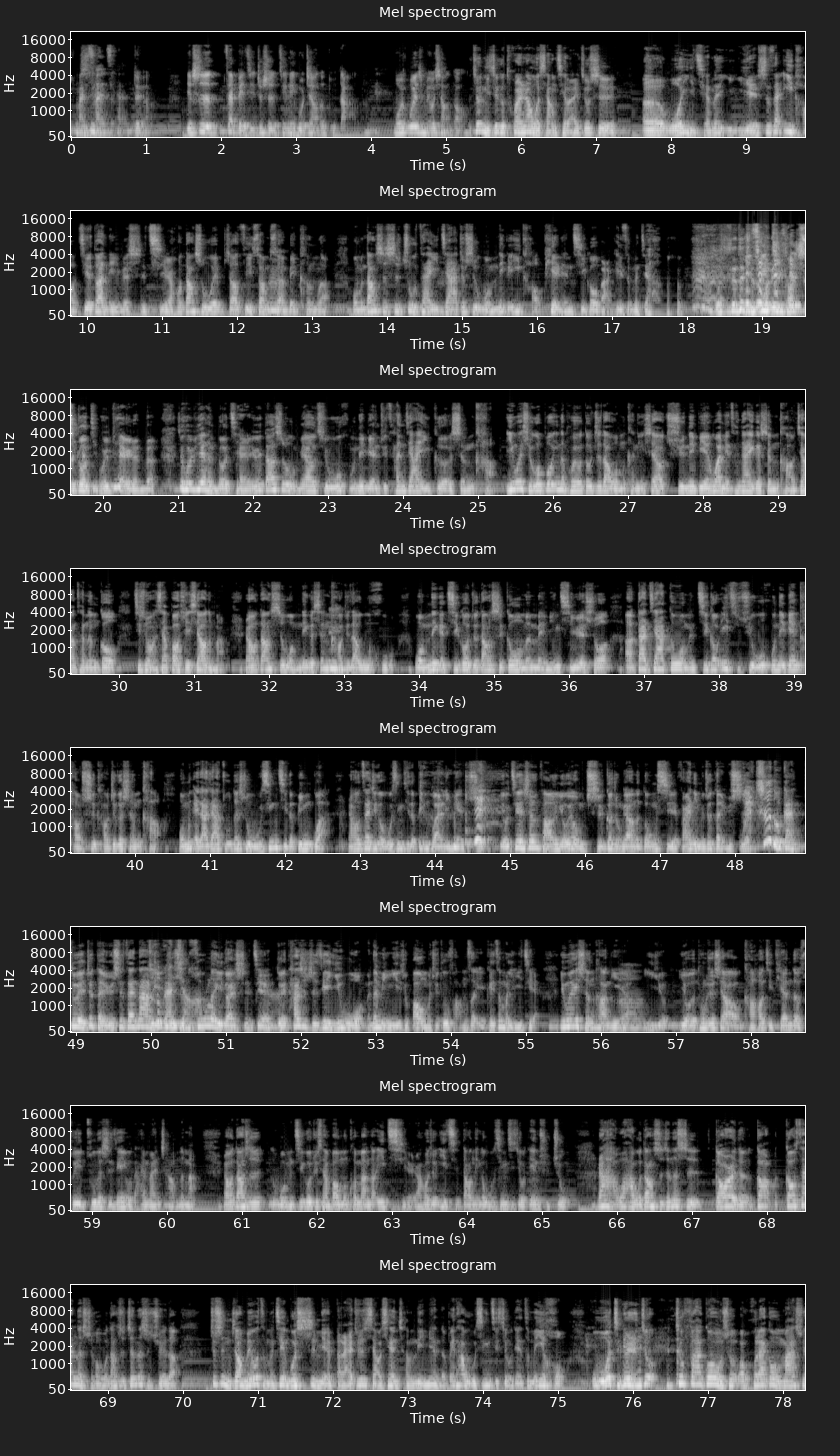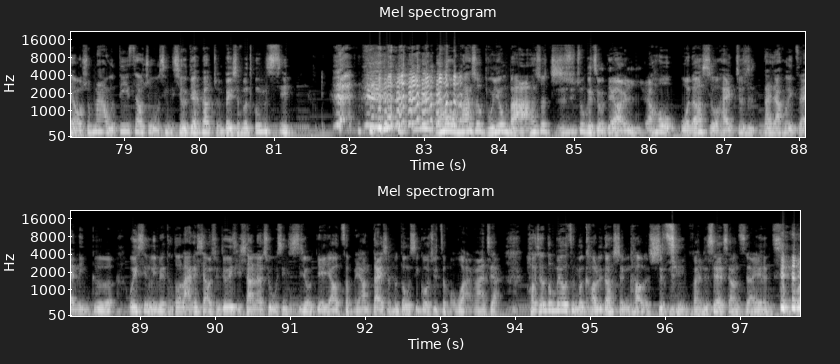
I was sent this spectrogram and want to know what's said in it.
蛮是蛮惨的。惨的。对啊，也是在北京就是经历过这样的毒打了，我我也是没有想到。就你这个突然让我想起来，就是呃，我以前的也是在艺考阶段的一个时期，然后当时我也不知道自己算不算被坑了。我们当时是住在一家，就是我们那个艺考骗人机构吧，可以这么讲。我是真的觉得我的艺考机构挺会骗人的，就会骗很多钱。因为当时我们要去芜湖那边去参加一个省考，因为学过播音的朋友都知道，我们肯定是要去那边外面参加一个省考，这样才能够继续往下报学校的嘛。然后当时我们那个省考就在芜湖，我们那个机构就当时跟我们美名其曰说啊，大家跟我们机构一起去芜湖那边考试，考这个省考。我们给大家租的是五星级的宾馆，然后在这个五星级的宾馆里面，就是有健身房、游泳池，各种各样的东西。反正你们就等于是，这都敢对，就等于是在那里就是租了一段时间。嗯对，他是直接以我们的名义就帮我们去租房子，也可以这么理解。因为省考你也嗯有有的同学是要考好几天的，所以租的时间有的还蛮长的嘛。然后当时我们机构就想把我们捆绑到一起，然后就一起到那个五星级酒店去住。啊，哇！我当时真的是高二的高高三的时候，我当时真的是觉得。就是你知道没有怎么见过世面，本来就是小县城里面的，被他五星级酒店这么一哄，我整个人就 就发光。我说我回来跟我妈炫耀，我说妈，我第一次要住五星级酒店，要不要准备什么东西？然后我妈说不用吧，她说只是去住个酒店而已。然后我当时我还就是大家会在那个微信里面偷偷拉个小群，就一起商量去五星级酒店要怎么样带什么东西过去，怎么玩啊，这样好像都没有怎么考虑到省考的事情。反正现在想起来也很奇怪。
